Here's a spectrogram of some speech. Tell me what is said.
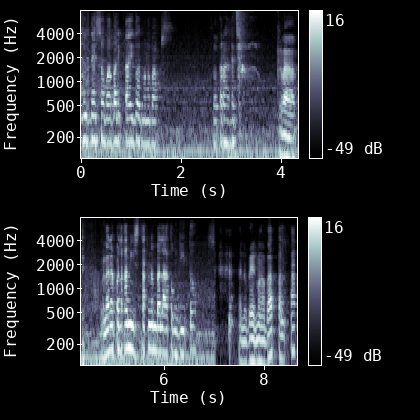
goodness, so babalik tayo doon mga paps. So tara, let's go. Grabe. Wala na pala kaming stock ng balatong dito. ano ba yan mga pap? Palpak.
